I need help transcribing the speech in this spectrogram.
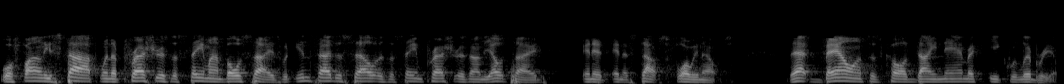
will finally stop when the pressure is the same on both sides. When inside the cell is the same pressure as on the outside, and it, and it stops flowing out. That balance is called dynamic equilibrium.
